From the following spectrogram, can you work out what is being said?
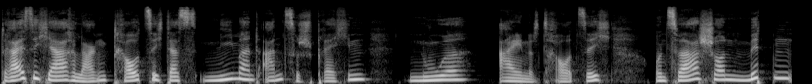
30 Jahre lang traut sich das niemand anzusprechen, nur eine traut sich und zwar schon mitten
